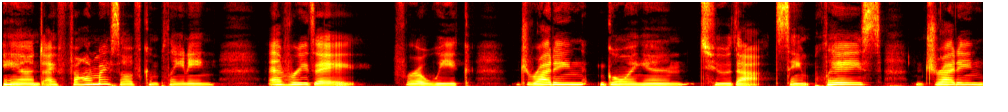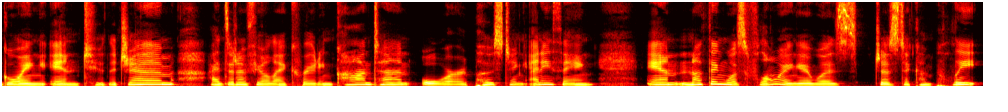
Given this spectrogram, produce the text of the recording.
And I found myself complaining every day for a week, dreading going into that same place, dreading going into the gym. I didn't feel like creating content or posting anything, and nothing was flowing. It was just a complete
